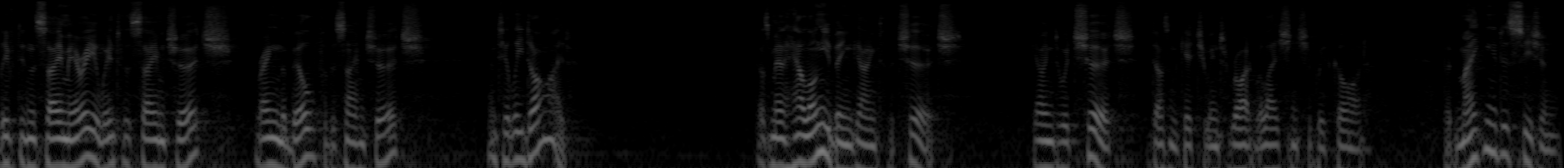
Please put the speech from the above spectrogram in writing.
lived in the same area, went to the same church, rang the bell for the same church until he died. Doesn't matter how long you've been going to the church. Going to a church doesn't get you into right relationship with God. But making a decision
